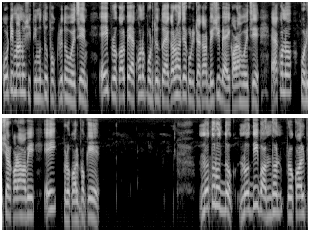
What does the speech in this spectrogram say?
কোটি মানুষ ইতিমধ্যে উপকৃত হয়েছেন। এই প্রকল্পে এখনও পর্যন্ত এগারো হাজার কোটি টাকার বেশি ব্যয় করা হয়েছে। এখনও পরিসর করা হবে এই প্রকল্পকে। নতুন উদ্যোগ, নদী বন্ধন প্রকল্প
